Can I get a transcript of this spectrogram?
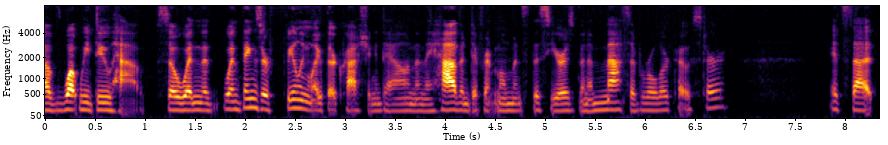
of what we do have. So when the when things are feeling like they're crashing down and they have in different moments this year has been a massive roller coaster. It's that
